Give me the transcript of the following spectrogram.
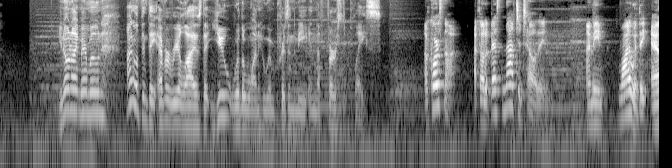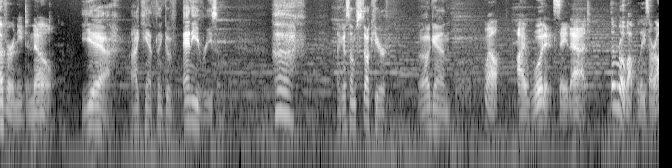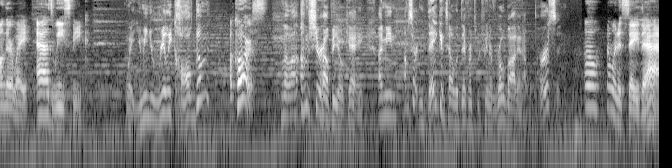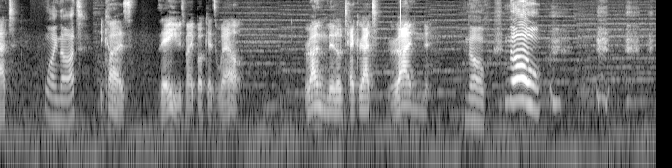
You know, Nightmare Moon, I don't think they ever realized that you were the one who imprisoned me in the first place. Of course not. I felt it best not to tell them. I mean, why would they ever need to know? Yeah, I can't think of any reason. I guess I'm stuck here, Again. Well, I wouldn't say that. The robot police are on their way as we speak. Wait, you mean you really called them? Of course! Well, I'm sure I'll be okay. I mean, I'm certain they can tell the difference between a robot and a person. Oh, I wouldn't say that. Why not? Because they use my book as well. Run, little Techrat, run! No. No!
